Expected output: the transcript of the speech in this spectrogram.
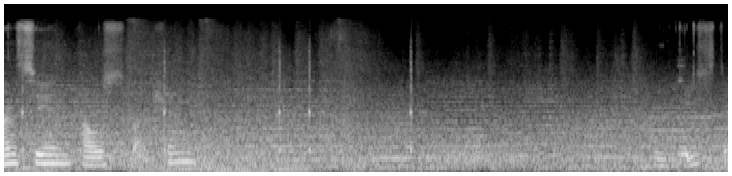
Anziehen, ausweichen. Liste.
